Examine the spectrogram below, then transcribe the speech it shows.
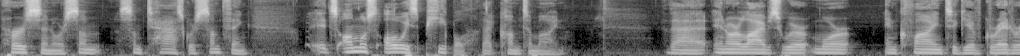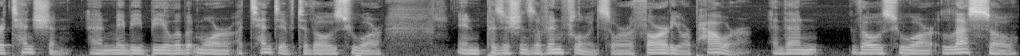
person, or some, some task, or something. It's almost always people that come to mind. That in our lives we're more inclined to give greater attention and maybe be a little bit more attentive to those who are in positions of influence or authority or power. And then those who are less so,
